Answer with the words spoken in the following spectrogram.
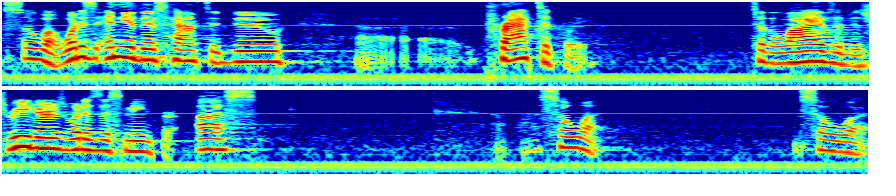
So what? What does any of this have to do uh, practically to the lives of his readers? What does this mean for us? So what? So what?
